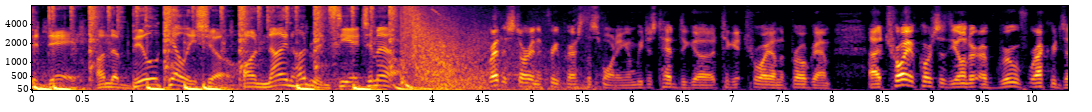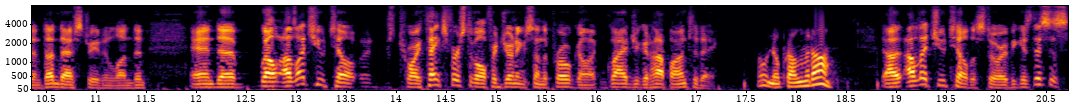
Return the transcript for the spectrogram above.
today on The Bill Kelly Show on 900 CHML. read the story in the Free Press this morning, and we just had to go to get Troy on the program. Uh, Troy, of course, is the owner of Groove Records on Dundas Street in London. And, uh, well, I'll let you tell, uh, Troy, thanks first of all for joining us on the program. I'm glad you could hop on today. Oh, no problem at all. Uh, I'll let you tell the story because this is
